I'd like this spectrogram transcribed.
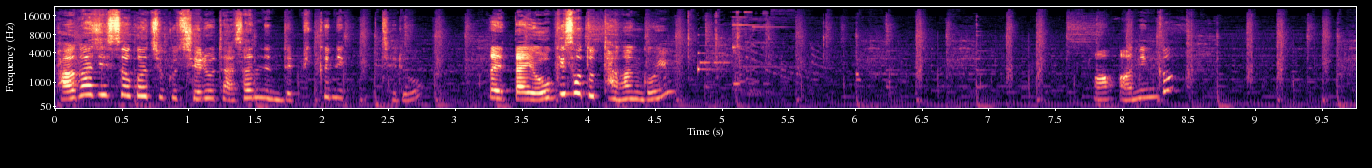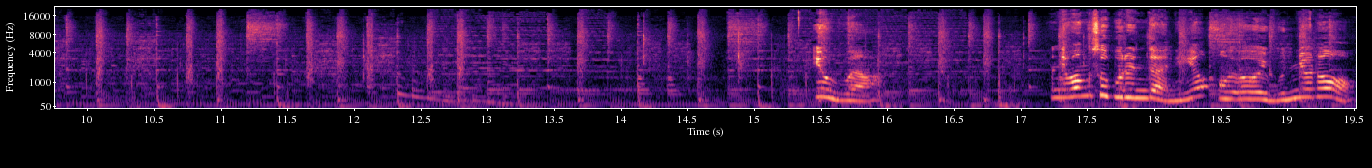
바가지 써가지고 재료 다 샀는데, 피크닉 재료? 나, 나 여기서도 당한 거임? 아, 아닌가? 이거 뭐야? 황소 브랜드 아니에요? 어, 어, 문 열어.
